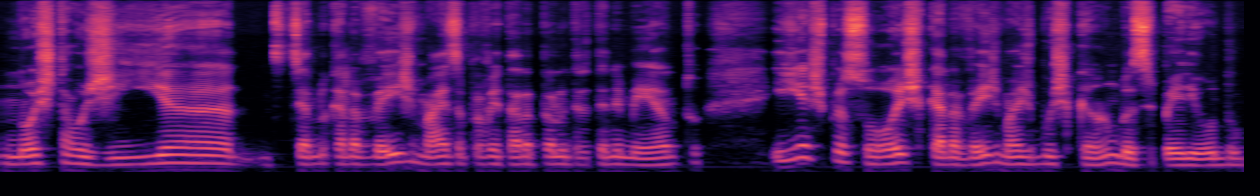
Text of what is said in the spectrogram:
nostalgia sendo cada vez mais aproveitada pelo entretenimento, e as pessoas cada vez mais buscando esse período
